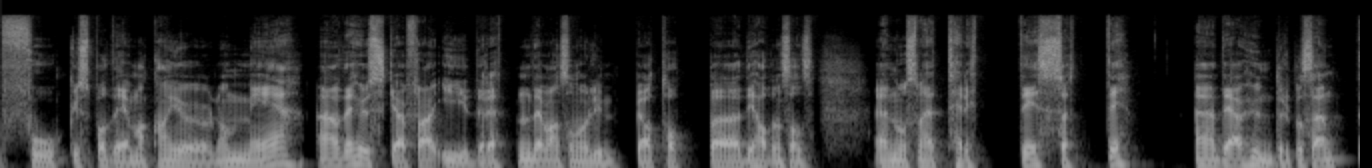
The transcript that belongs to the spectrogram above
fokus på det man kan gjøre noe med. Eh, Det husker jeg fra idretten. Det var en sånn olympiatopp. eh, De hadde en sånn, eh, noe som het 30-70. Eh, Det er 100%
